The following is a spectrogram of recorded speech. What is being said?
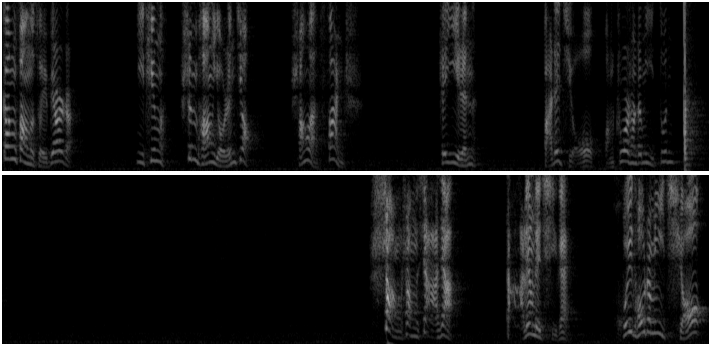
刚放到嘴边这儿，一听啊，身旁有人叫，赏碗饭吃。这艺人呢，把这酒往桌上这么一蹲，上上下下打量这乞丐，回头这么一瞧，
